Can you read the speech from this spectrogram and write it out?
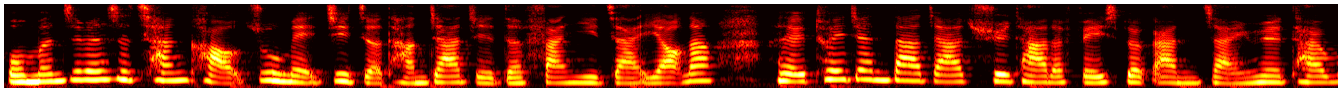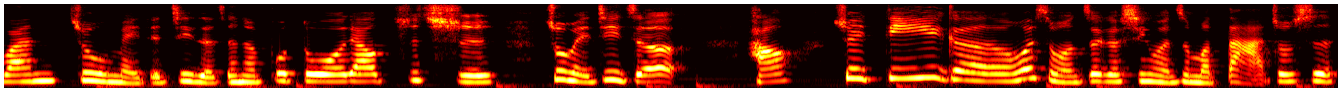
我们这边是参考驻美记者唐家杰的翻译摘要。那可以推荐大家去他的 Facebook 按赞，因为台湾驻美的记者真的不多，要支持驻美记者。好，所以第一个为什么这个新闻这么大，就是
